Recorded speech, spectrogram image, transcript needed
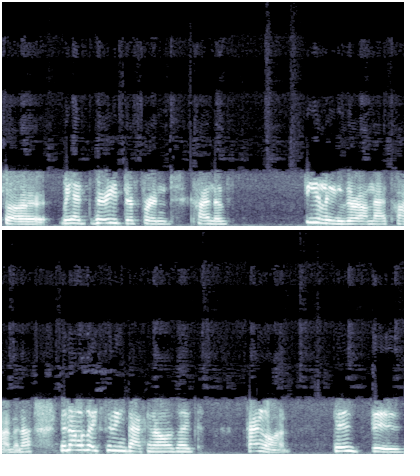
So we had very different kind of feelings around that time. And I, then I was like sitting back and I was like, hang on, there's, there's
